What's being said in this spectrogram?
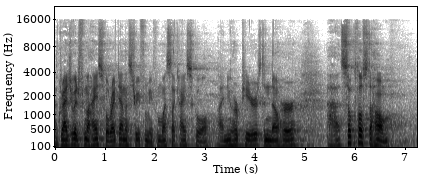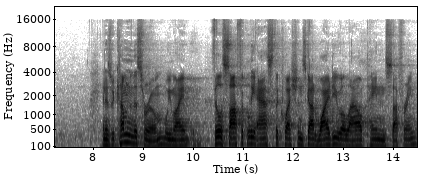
uh, graduated from the high school right down the street from me, from Westlake High School. I knew her peers, didn't know her. Uh, so close to home. And as we come into this room, we might philosophically ask the questions God, why do you allow pain and suffering?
